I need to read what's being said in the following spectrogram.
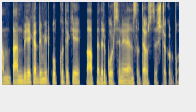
আম তানভীর একাডেমির পক্ষ থেকে আপনাদের কোয়েশ্চেনের অ্যান্সার দেওয়ার চেষ্টা করব।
